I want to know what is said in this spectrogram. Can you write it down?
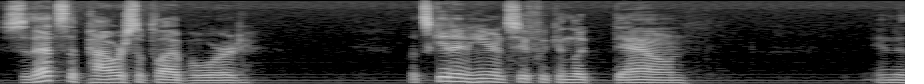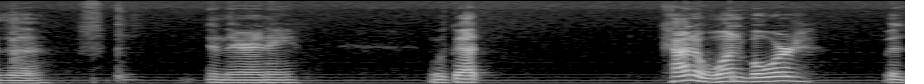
So that's the power supply board. Let's get in here and see if we can look down into the in there any. We've got kind of one board, but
